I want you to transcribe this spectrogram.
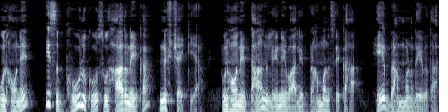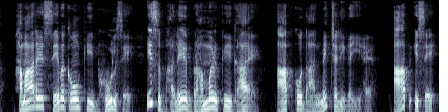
उन्होंने इस भूल को सुधारने का निश्चय किया। उन्होंने दान लेने वाले ब्राह्मण से कहा, हे ब्राह्मण देवता, हमारे सेवकों की भूल से इस भले ब्राह्मण की गाय आपको दान में चली गई है। आप इसे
